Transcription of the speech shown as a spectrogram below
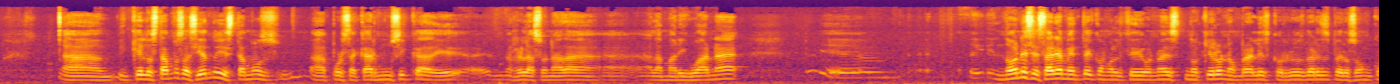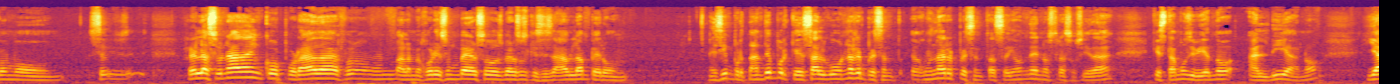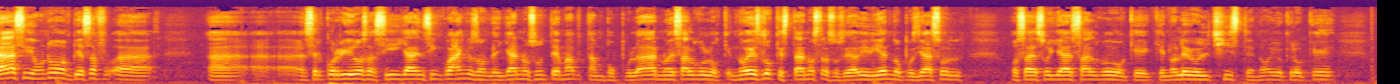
Ah, y que lo estamos haciendo y estamos ah, por sacar música relacionada a, la marihuana. Eh, no necesariamente, como les digo, no, es, no quiero nombrarles corridos verdes, pero son como relacionada, incorporada, a lo mejor es un verso, dos versos que se hablan, pero es importante porque es algo, una, representación de nuestra sociedad que estamos viviendo al día, ¿no? Ya si uno empieza a a, hacer corridos así ya en cinco años donde ya no es un tema tan popular no es algo lo que no es lo que está nuestra sociedad viviendo pues ya eso o sea eso ya es algo que, que no le veo el chiste no yo creo que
